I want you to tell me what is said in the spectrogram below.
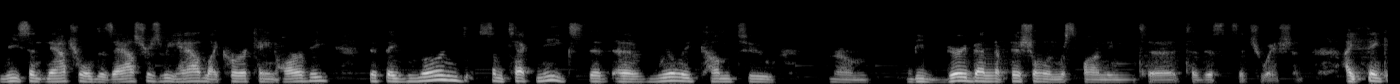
recent natural disasters we had like Hurricane Harvey that they've learned some techniques that have really come to um, be very beneficial in responding to, to this situation. I think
